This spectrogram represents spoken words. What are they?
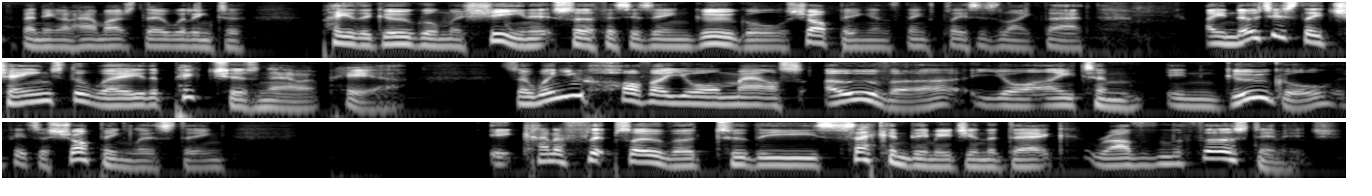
depending on how much they're willing to pay the Google machine, it surfaces in Google Shopping and things, places like that. I noticed they changed the way the pictures now appear. So when you hover your mouse over your item in Google, if it's a shopping listing, it kind of flips over to the second image in the deck rather than the first image.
